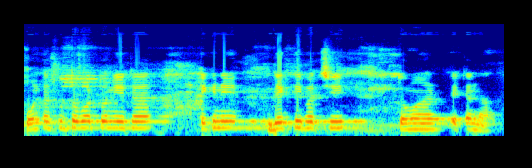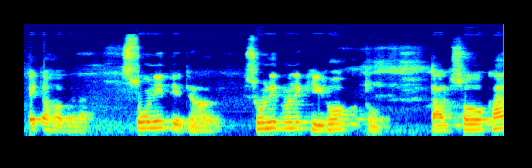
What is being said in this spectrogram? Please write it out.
কোনটা শুদ্ধ বর্তনী এটা? এখানে দেখতেই পাচ্ছি তোমার এটা না, এটা হবে না। সনিত এটা হবে। সনিত মানে কি? রক্ত। তাল সৌকা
